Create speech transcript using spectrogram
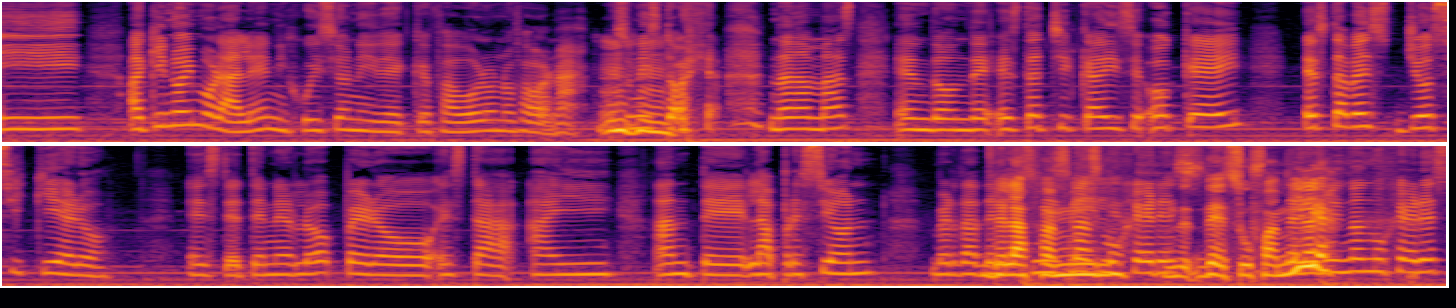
y aquí no hay moral, ¿eh? ni juicio, ni de que favor o no favor, nada. Es una historia, nada más, en donde esta chica dice, ok, esta vez yo sí quiero este, tenerlo, pero está ahí ante la presión, ¿verdad? De, las mismas mujeres. De, su familia. De las mismas mujeres.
